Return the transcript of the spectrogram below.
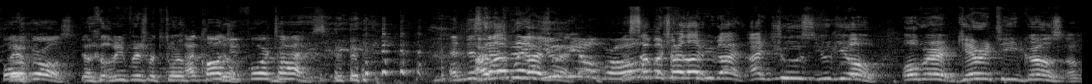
Four girls. Yo, let me finish my tutorial. I called Yo, you four times. and this I guy's love you playing guys, Yu-Gi-Oh, man. bro. That's how much I love you guys. I choose Yu-Gi-Oh over guaranteed girls. Um,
